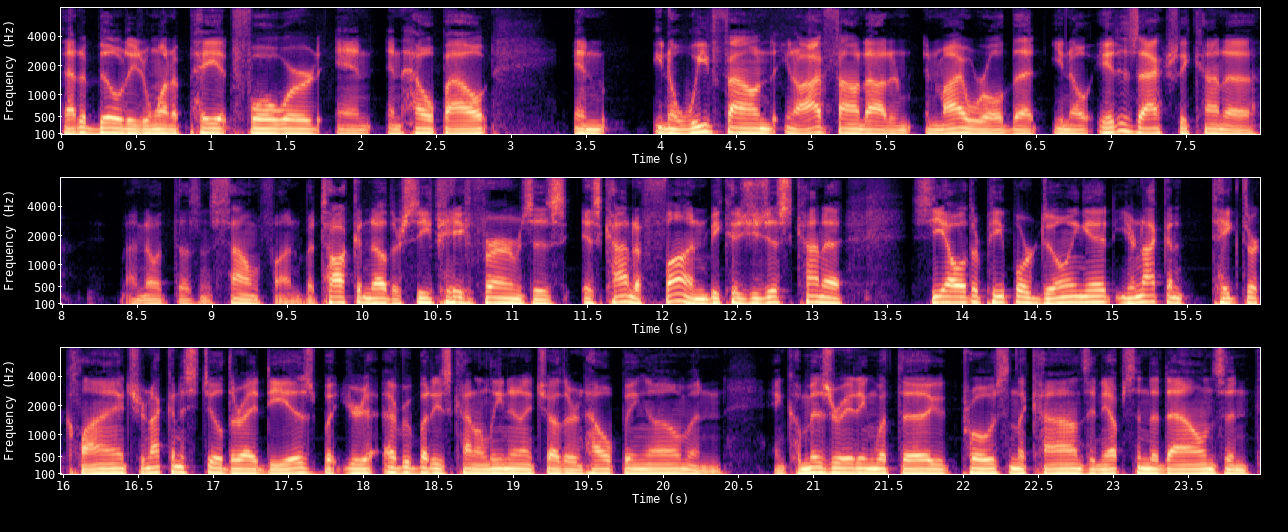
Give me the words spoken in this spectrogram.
That ability to want to pay it forward and and help out, and you know, we've found, you know, I've found out in, in my world that, you know, it is actually kind of, I know it doesn't sound fun, but talking to other CPA firms is, is kind of fun because you just kind of see how other people are doing it. You're not going to take their clients, you're not going to steal their ideas, but you're, everybody's kind of leaning on each other and helping them and, and commiserating with the pros and the cons and the ups and the downs. And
